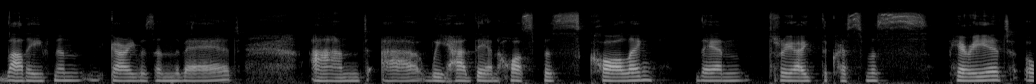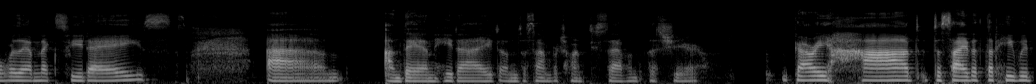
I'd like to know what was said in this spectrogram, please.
that evening Gary was in the bed. And uh, we had then hospice calling then throughout the Christmas period over the next few days. Um, and then he died on December 27th this year. Gary had decided that he would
